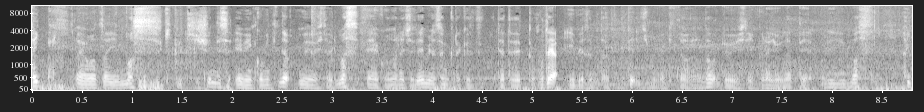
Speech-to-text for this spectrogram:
はい、おはようございます。菊池俊です。エビンコミュニティの運営をしております。えー、このラジオで皆さんからいただいたことや、イベントの匠で自分のキタなどを共有していくラジオになっております。はい、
